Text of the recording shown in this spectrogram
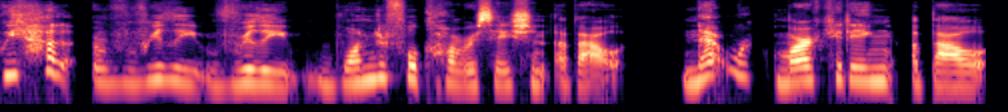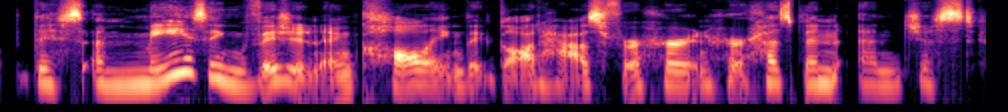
we had a really, really wonderful conversation about network marketing, about this amazing vision and calling that God has for her and her husband, and just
